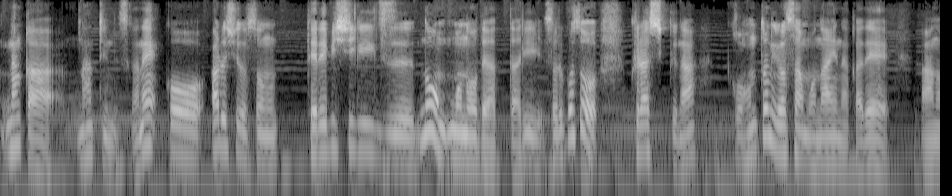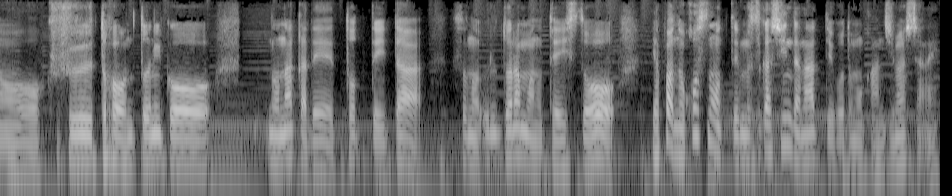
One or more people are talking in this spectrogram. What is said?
なんか、なんていうんですかね、こう、ある種のそのテレビシリーズのものであったり、それこそクラシックな、こう本当に予算もない中で、あの、工夫と本当にこう、の中で撮っていた、そのウルトラマンのテイストを、やっぱ残すのって難しいんだなっていうことも感じましたね。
